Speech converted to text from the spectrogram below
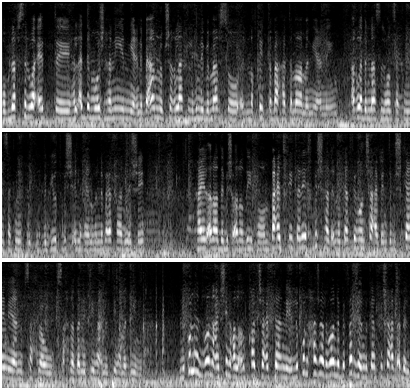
وبنفس الوقت إيه، هالقد موجهنين يعني بيامنوا بشغلات اللي هن بيمارسوا النقيض تبعها تماما. يعني أغلب الناس اللي هون ساكنين ساكنين ببيوت مش إلهن وهن بيعرفوا هذا الشيء هاي الأراضي مش أراضيهم. بعد في تاريخ بيشهد إنه كان في هون شعب. أنت مش كاينة يعني بصحراء وصحراء بنيتيها عملتيها مدينة. إنه كلهم هون عايشين على أنقاض شعب ثاني اللي كل حجر هون بفرجي إنه كان في شعب قبل.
